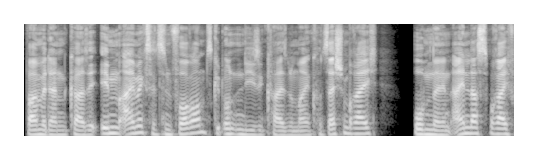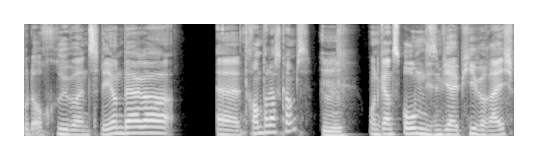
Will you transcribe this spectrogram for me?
waren wir dann quasi im IMAX, jetzt im Vorraum. Es gibt unten diesen quasi normalen Concession-Bereich, oben dann den Einlassbereich, wo du auch rüber ins Leonberger äh, Traumpalast kommst. Mhm. Und ganz oben diesen VIP-Bereich.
